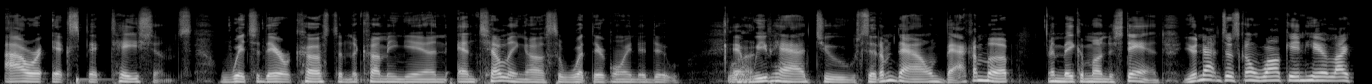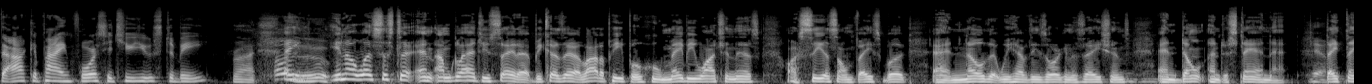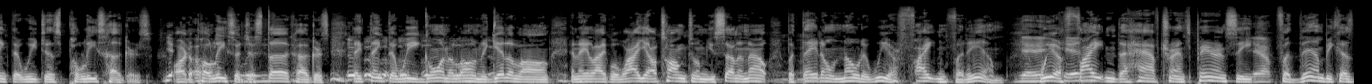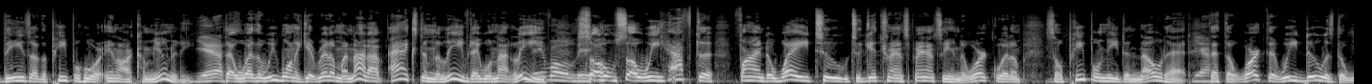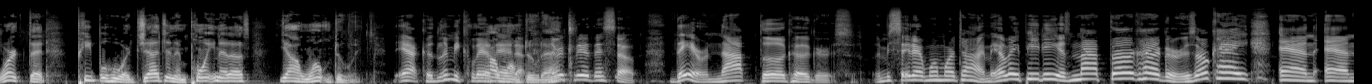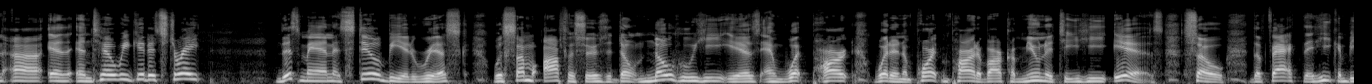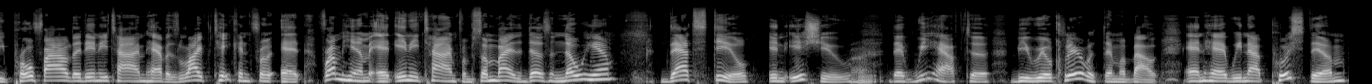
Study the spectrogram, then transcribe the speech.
our expectations, which they're accustomed to coming in and telling us what they're going to do. And we've had to sit them down, back them up, and make them understand. You're not just going to walk in here like the occupying force that you used to be. Right. Oh, Hey, no. you know what, sister? And I'm glad you say that because there are a lot of people who may be watching this or see us on Facebook and know that we have these organizations mm-hmm. and don't understand that. Mm-hmm. Yeah. They think that we just police huggers Yeah. or the police are just thug huggers. They think that we going along to get along and they like, well, why y'all talking to them? You selling out. But they don't know that we are fighting for them. Mm-hmm. Yeah, we are kidding. fighting to have transparency for them because these are the people who are in our community. Yes. That whether we want to get rid of them or not, I've asked them to leave. They will not leave. They won't leave. So so we have to find a way to to get transparency and to work with them. So people need to know that that the work that we do is the work that people who are judging and pointing at us, y'all won't do it. Yeah, because let me clear I that won't up. do that. Let me clear this up. They are not thug huggers. Let me say that one more time. LAPD is not thug huggers, okay? And and uh, and until we get it straight, this man is still be at risk with some officers that don't know who he is and what part, what an important part of our community he is. So the fact that he can be profiled at any time, have his life taken from at from him at any time from somebody that doesn't know him, that's still an issue that we have to be real clear with them about. And had we not pushed them,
